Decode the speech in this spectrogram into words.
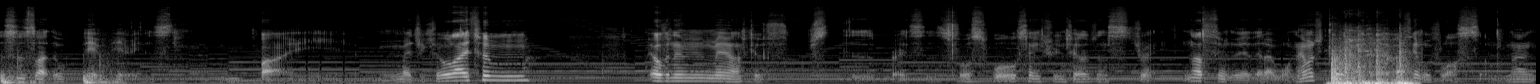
This is like the... magical item. Elven mark of races. Forcible, sanctuary, intelligence, strength. Nothing there that I want. How much gold do we have? I think we've lost some. Nine,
